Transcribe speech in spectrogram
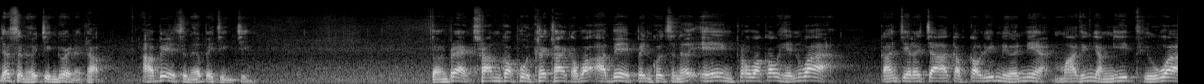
และเสนอจริงด้วยนะครับ อาเบะเสนอไปจริง ๆ ตอนแรกทรัมป์ก็พูดคล้าย ๆ กับว่าอาเบะเป็นคนเสนอเอง เพราะว่าเขาเห็นว่าการเจรจากับเกาหลีเหนือเนี่ยมาถึงอย่างนี้ถือว่า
